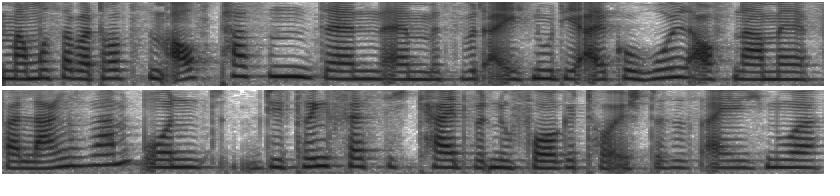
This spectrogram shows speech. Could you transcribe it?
Man muss aber trotzdem aufpassen, denn ähm, es wird eigentlich nur die Alkoholaufnahme verlangsamt und die Trinkfestigkeit wird nur vorgetäuscht. Das ist eigentlich nur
